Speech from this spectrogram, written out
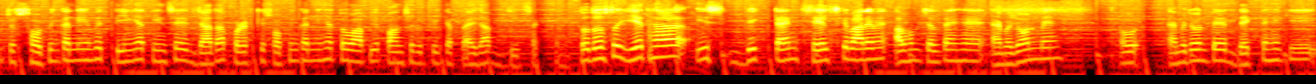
जो शॉपिंग करनी है तीन या तीन से ज़्यादा प्रोडक्ट की शॉपिंग करनी है तो आप ये पाँच सौ रुपये का प्राइस आप जीत सकते हैं। तो दोस्तों, ये था इस बिग टेन सेल्स के बारे में। अब हम चलते हैं अमेजोन में, और अमेजोन पे देखते हैं कि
